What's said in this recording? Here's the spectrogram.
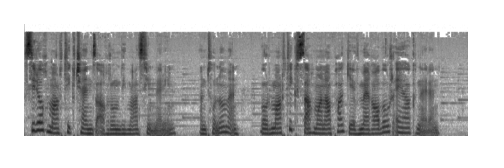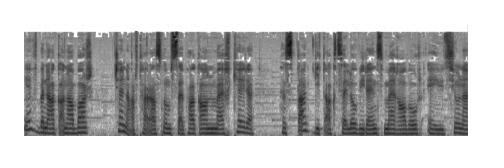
Սիրող մարդիկ չեն ծաղրում դիմացիներին, ընդունում են, որ մարդիկ սահմանափակ եւ մեղավոր էակներ են եւ բնականաբար չեն արդարացնում սեփական մեղքերը, հստակ գիտակցելով իրենց մեղավոր էությունը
